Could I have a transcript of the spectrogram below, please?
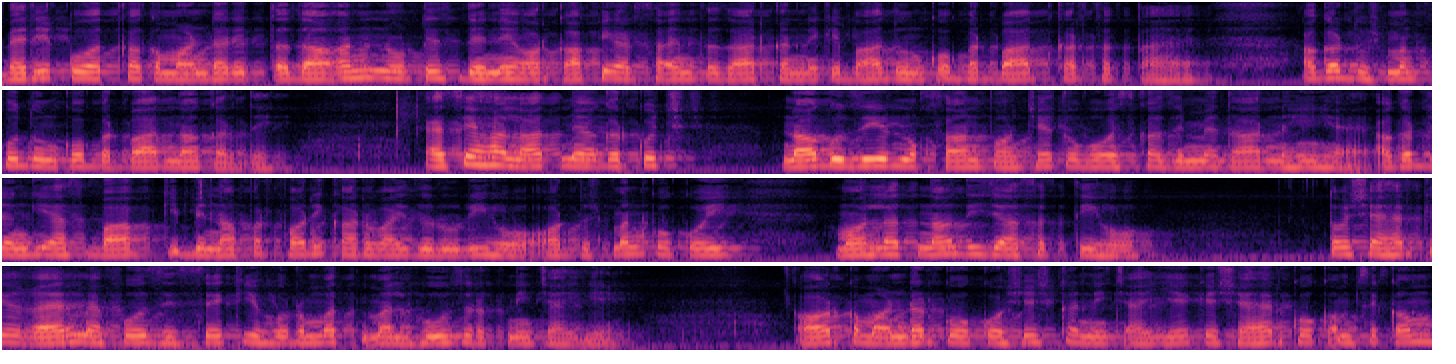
بحری قوت کا کمانڈر ابتداً نوٹس دینے اور کافی عرصہ انتظار کرنے کے بعد ان کو برباد کر سکتا ہے۔ اگر دشمن خود ان کو برباد نہ کر دے۔ ایسے حالات میں اگر کچھ ناگزیر نقصان پہنچے تو وہ اس کا ذمہ دار نہیں ہے۔ اگر جنگی اسباب کی بنا پر فوری کارروائی ضروری ہو اور دشمن کو کوئی مہلت نہ دی جا سکتی ہو، تو شہر کے غیر محفوظ حصے کی حرمت ملحوظ رکھنی چاہیے۔ اور کمانڈر کو کوشش کرنی چاہیے کہ شہر کو کم سے کم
